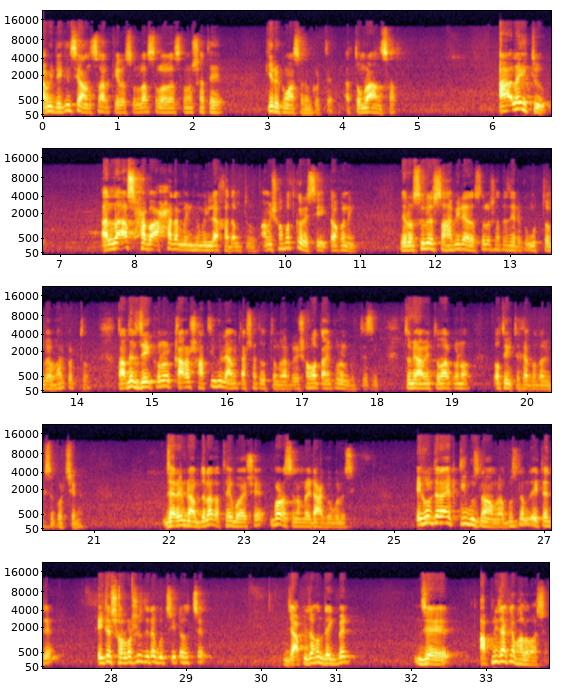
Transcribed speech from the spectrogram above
আমি দেখেছি আনসারকে রসুল্লাহ সাল্লাহ সাল্লামের সাথে কীরকম আচরণ করতেন আর তোমরা আনসার? আলাইতু আল্লাহ আসহাবা আহাদা মিনহুম ইল্লা খাদামতু। আমি শপথ করেছি তখনই যে রসুলের সাহাবিরা রসুলের সাথে যেরকম উত্তম ব্যবহার করতো, তাদের যে কোনো কারও সাথী হলে আমি তার সাথে উত্তম ব্যবহার করি। শপথ আমি পূরণ করতেছি। তুমি, আমি তোমার কোনো অতিরিক্ত খেদমত আমি কিছু করছি না। জারিবনে আবদুল্লাহ তার থেকে বয়সে বড় ছিলাম, আমরা এটা আগে বলেছি। এগুলো দ্বারা কী বুঝলাম আমরা? বুঝলাম যে এটা যে, এটা সর্বশেষ যেটা বুঝছি এটা হচ্ছে যে আপনি যখন দেখবেন যে আপনি যাকে ভালোবাসেন,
